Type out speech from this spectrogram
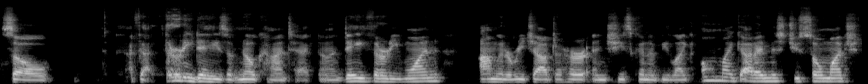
So i've got 30 days of no contact on day 31 i'm going to reach out to her and she's going to be like oh my god i missed you so much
